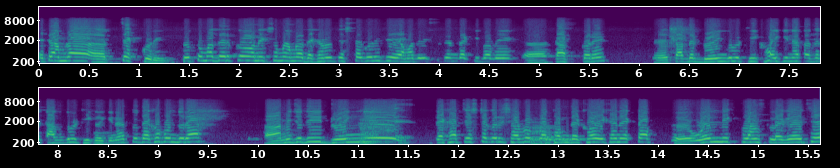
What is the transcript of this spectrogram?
এটা আমরা চেক করি। তো তোমাদেরকে অনেক সময় আমরা দেখানোর চেষ্টা করি যে আমাদের স্টুডেন্টরা কীভাবে কাজ করে তাদের ড্রয়িংগুলো ঠিক হয় কিনা, তাদের কাজগুলো ঠিক হয় কিনা। তো দেখো বন্ধুরা, আমি যদি ড্রয়িং নিয়ে দেখার চেষ্টা করি। সর্বপ্রথম দেখো এখানে একটা ওয়েল নিক প্লান্স লাগাইছে।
